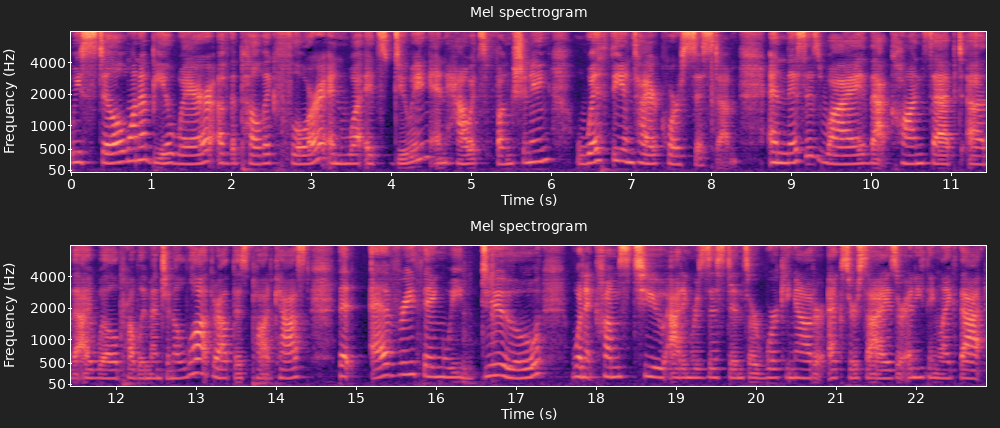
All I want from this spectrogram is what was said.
we still want to be aware of the pelvic floor and what it's doing and how it's functioning with the entire core system. And this is why that concept uh, that I will probably mention a lot throughout this podcast that everything we do when it comes to adding resistance or working out or exercise or anything like that.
